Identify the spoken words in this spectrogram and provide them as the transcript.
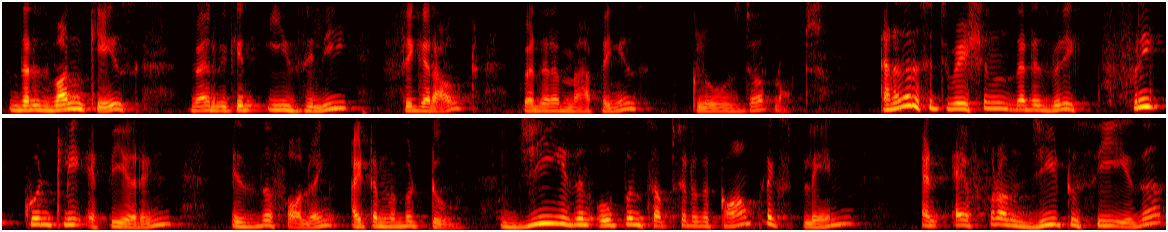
So that is one case where we can easily figure out whether a mapping is closed or not. Another situation that is very frequently appearing is the following item number 2. G is an open subset of the complex plane and f from G to C is a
